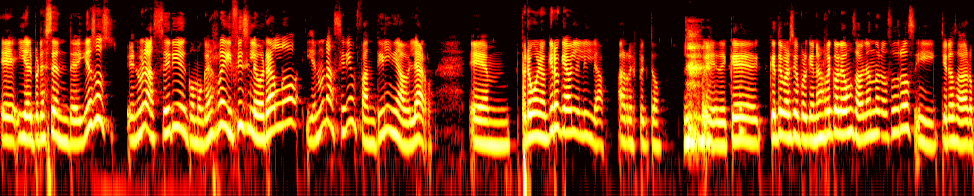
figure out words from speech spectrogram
eh, y el presente. Y eso es, en una serie como que es re difícil lograrlo y en una serie infantil ni hablar. Eh, pero bueno, quiero que hable Lila al respecto. eh, de qué, qué te pareció, porque nos recolgamos hablando nosotros y quiero saber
